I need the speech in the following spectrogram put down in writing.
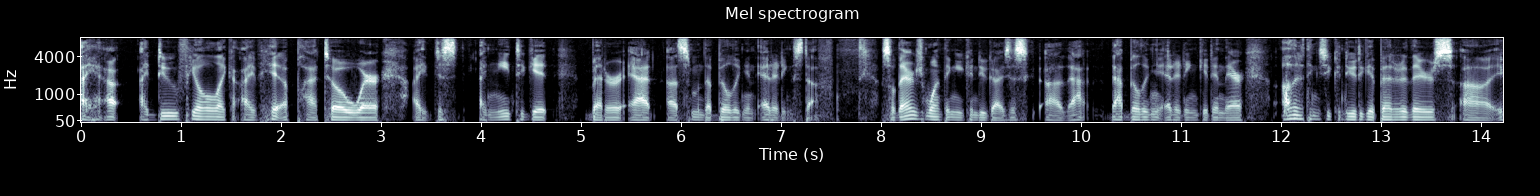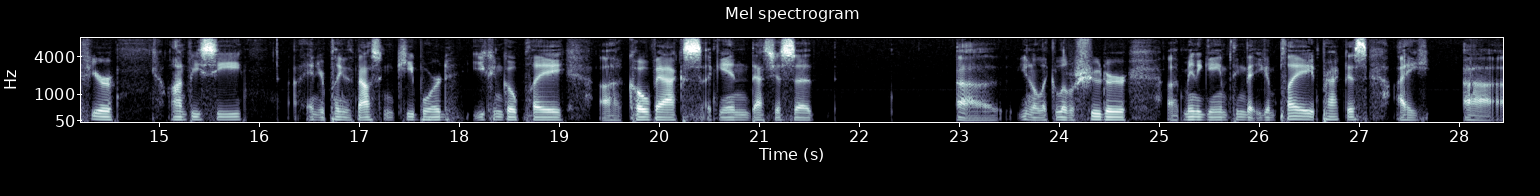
I I do feel like I've hit a plateau where I just I need to get better at uh, some of the building and editing stuff. So there's one thing you can do, guys. Is uh, that that building and editing get in there. Other things you can do to get better. There's uh, if you're on PC and you're playing with mouse and keyboard, you can go play uh, KovaaK's. Again, that's just a uh, you know, like a little shooter uh, mini game thing that you can play and practice. I uh,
